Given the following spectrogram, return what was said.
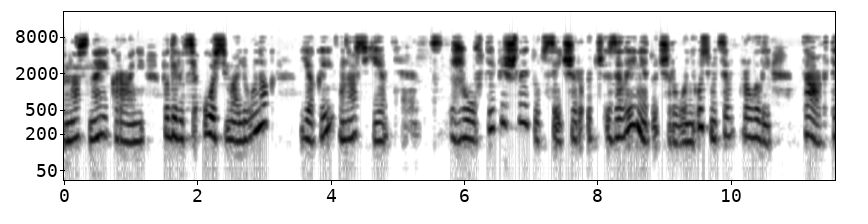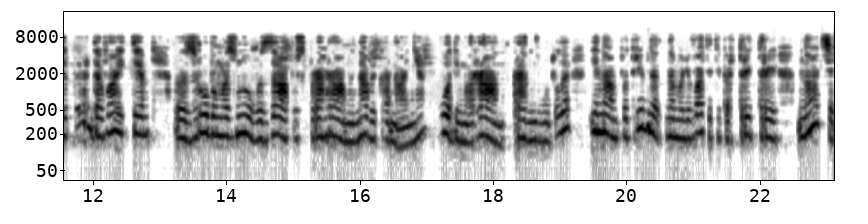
у нас на екрані. Подивіться, ось малюнок, який у нас є. Жовті пішли, тут все чер... зелені, тут червоні. Ось ми це провели. Так, тепер давайте е, зробимо знову запуск програми на виконання. Вводимо run, run модуле, і нам потрібно намалювати тепер 3.13,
